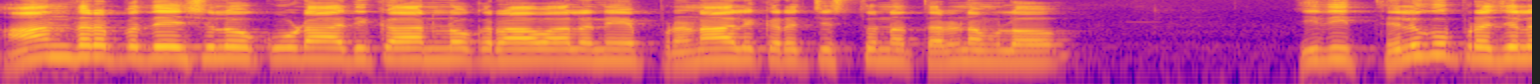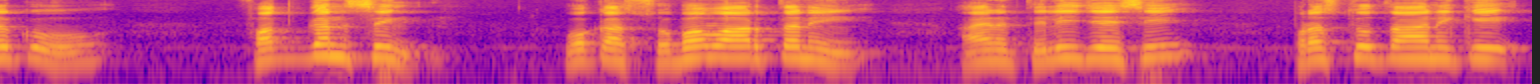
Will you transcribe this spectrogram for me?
ఆంధ్రప్రదేశ్లో కూడా అధికారంలోకి రావాలనే ప్రణాళిక రచిస్తున్న తరుణంలో ఇది తెలుగు ప్రజలకు ఫగ్గన్ సింగ్ ఒక శుభవార్తని ఆయన తెలియజేసి ప్రస్తుతానికి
